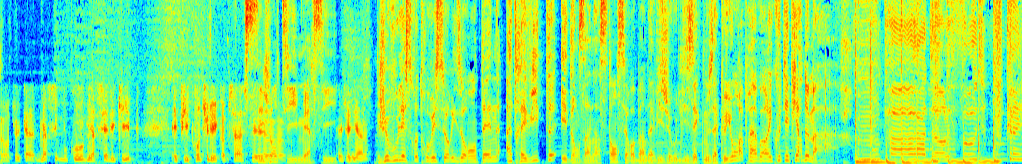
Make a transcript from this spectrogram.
euh, en tout cas, merci beaucoup, merci à l'équipe. Et puis continuez comme ça, c'est euh, gentil, merci. C'est génial. Je vous laisse retrouver Cerise hors antenne. À très vite. Et dans un instant, c'est Robin Davis, je vous le disais, que nous accueillons après avoir écouté Pierre Demar. père adore le foot, crée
